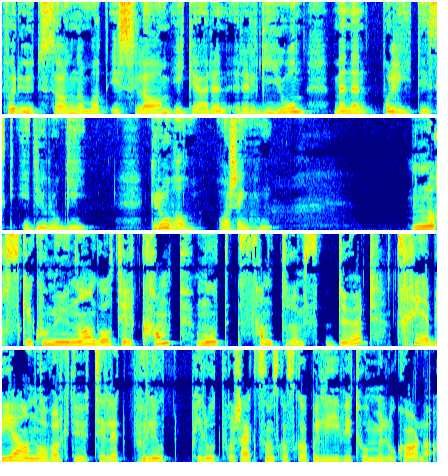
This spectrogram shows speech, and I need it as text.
for utsagn om at islam ikke er en religion, men en politisk ideologi. Groholm, Washington. Norske kommuner går til kamp mot sentrumsdød. Tre byer er nå valgt ut til et pilot, pilotprosjekt som skal skape liv i tomme lokaler.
